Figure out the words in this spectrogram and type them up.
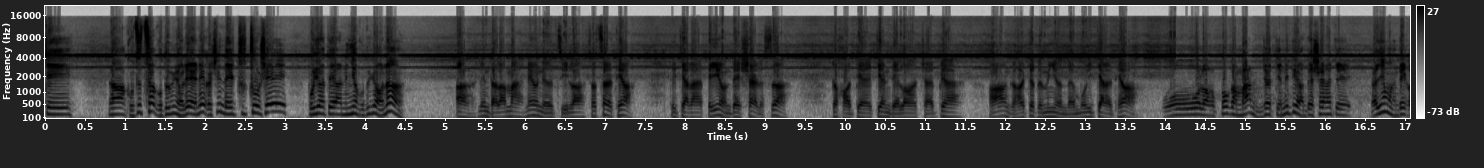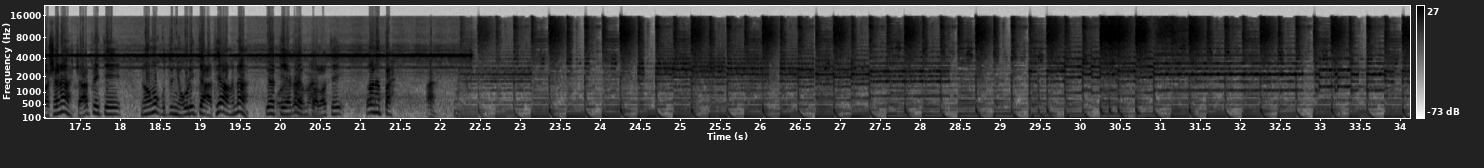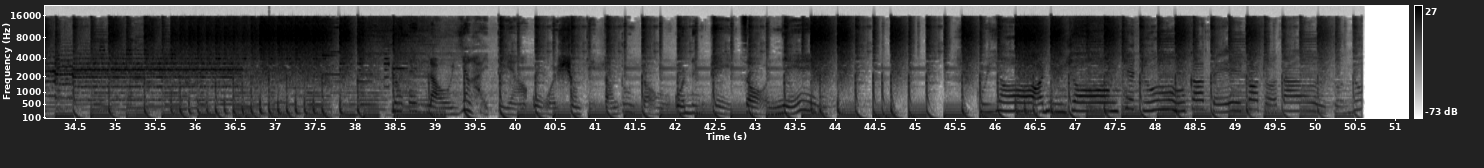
anh chị à cũng rất sắc của tôi nhỏ lên này cái chuyện đấy chua chua xe bây giờ tiền nhiều của tôi nhỏ nữa ờ lên tới là mà nếu nếu gì lo sắp sắp theo thì chả là bây giờ để sai là xưa cho họ tiền tiền để lo trái bia ờ người họ cho tụi mình dùng để mua đi chả là theo ồ là bố cầm bán cho tiền đi tiền để xe nó chị đã những vấn đề có xe nó trả về chị nó mất của tôi nhỏ đi trả theo nữa giờ tiền cái tỏ lo chị đó là phải à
